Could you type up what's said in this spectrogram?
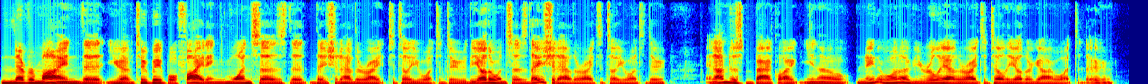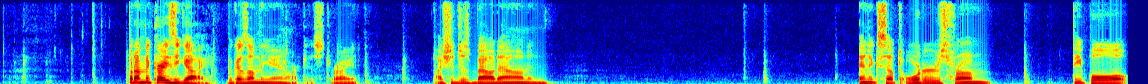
never mind that you have two people fighting. One says that they should have the right to tell you what to do. The other one says they should have the right to tell you what to do. And I'm just back like, you know, neither one of you really have the right to tell the other guy what to do. But I'm the crazy guy because I'm the anarchist, right? I should just bow down and and accept orders from people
